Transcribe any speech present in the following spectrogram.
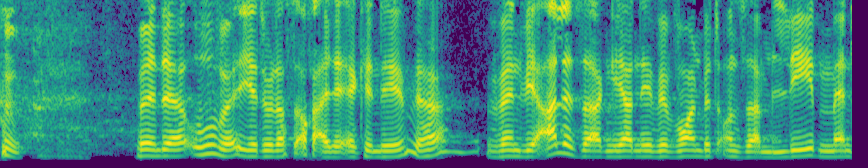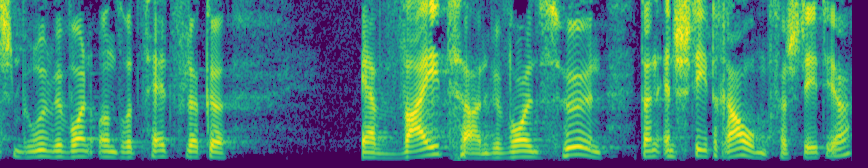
wenn der Uwe, hier du das auch eine Ecke nehmen, ja, wenn wir alle sagen, ja, nee, wir wollen mit unserem Leben Menschen berühren, wir wollen unsere Zeltflöcke erweitern, wir wollen es höhen, dann entsteht Raum, versteht ihr?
